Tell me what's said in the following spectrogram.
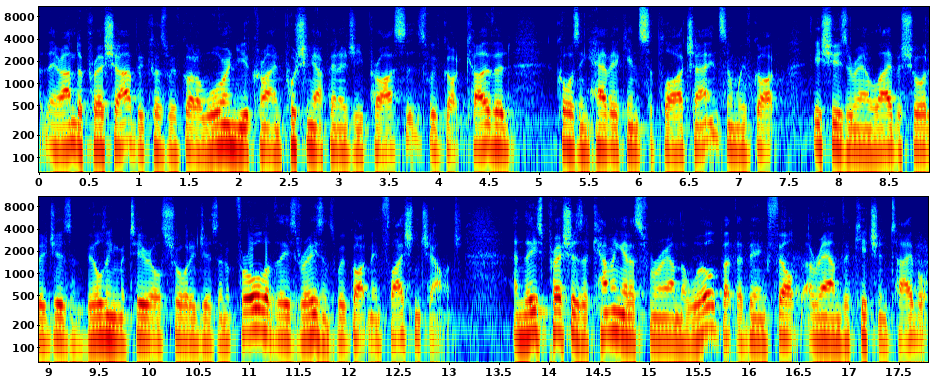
They're under pressure because we've got a war in Ukraine pushing up energy prices. We've got COVID causing havoc in supply chains, and we've got issues around labour shortages and building material shortages. And for all of these reasons, we've got an inflation challenge. And these pressures are coming at us from around the world, but they're being felt around the kitchen table.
